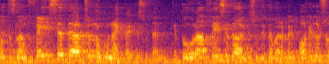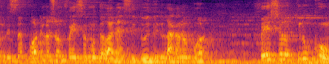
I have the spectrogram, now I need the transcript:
বলতেছিলাম ফেসে দেওয়ার জন্য কোনো একটা কিছু দেন। কিন্তু ওরা ফেসে দেওয়ার কিছু দিতে পারে নাই। বডি লোশন দিচ্ছে বডি লোশন ফেসের মধ্যে লাগাইছি দুই দিন। লাগানোর পর ফেস যেন কীরকম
